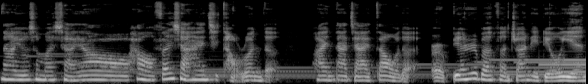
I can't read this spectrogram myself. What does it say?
那有什么想要和我分享和一起讨论的，欢迎大家也到我的耳边日本粉砖里留言。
